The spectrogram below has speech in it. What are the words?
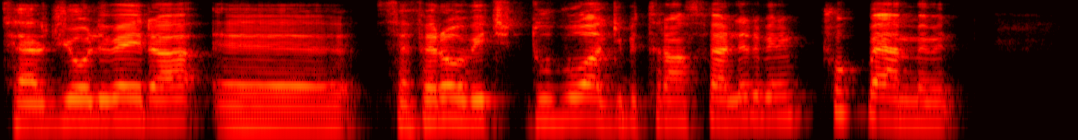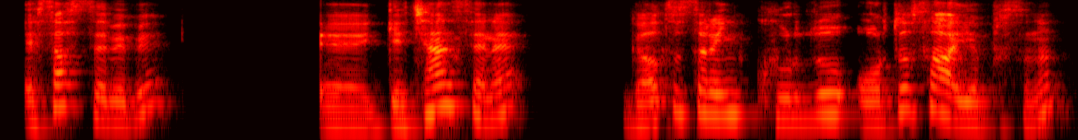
Sergio Oliveira, e, Seferovic, Dubois gibi transferleri benim çok beğenmemin esas sebebi e, geçen sene Galatasaray'ın kurduğu orta saha yapısının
